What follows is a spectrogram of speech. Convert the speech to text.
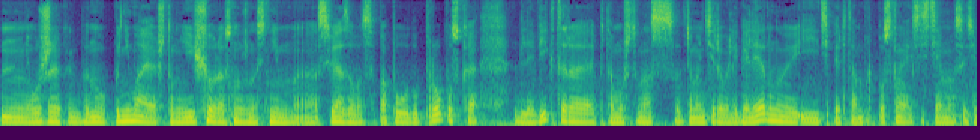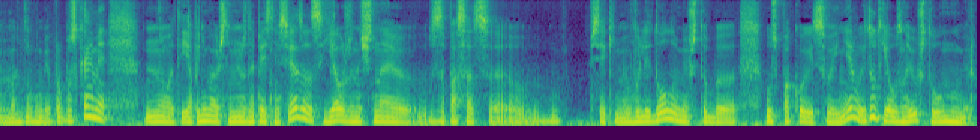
уже как бы, ну, понимаю, что мне еще раз нужно с ним э, связываться по поводу пропуска для Виктора, потому что у нас отремонтировали галерную, и теперь там пропускная система с этими магнитными пропусками. Ну вот, я понимаю, что мне нужно опять с ним связываться, я уже начинаю запасаться всякими валидолами, чтобы успокоить свои нервы, и тут я узнаю, что он умер.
